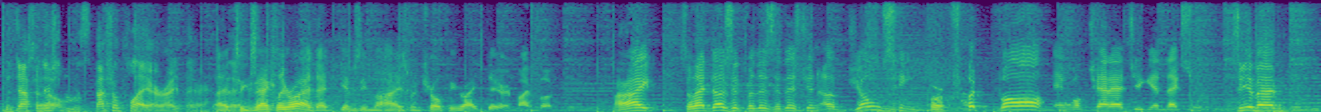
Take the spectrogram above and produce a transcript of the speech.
The definition so, of a special player, right there. That's exactly right. That gives him the Heisman Trophy right there in my book. All right. So that does it for this edition of Jonesing for Football. And we'll chat at you again next week. See you, Ben.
